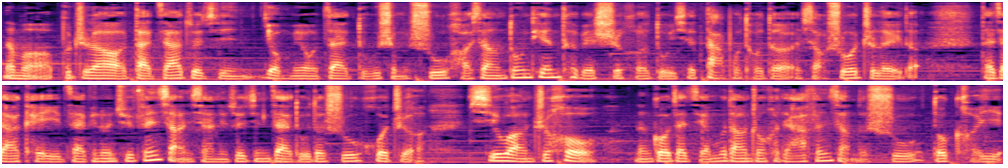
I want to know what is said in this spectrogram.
那么不知道大家最近有没有在读什么书？好像冬天特别适合读一些大部头的小说之类的。大家可以在评论区分享一下你最近在读的书，或者希望之后能够在节目当中和大家分享的书都可以。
